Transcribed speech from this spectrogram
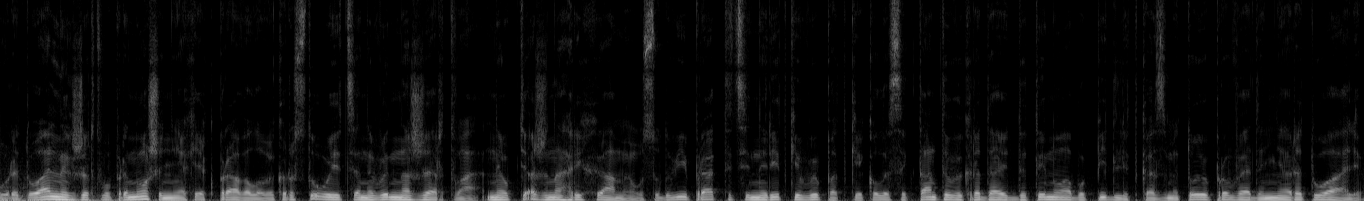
У ритуальних жертвоприношеннях, як правило, використовується невинна жертва, не обтяжена гріхами. У судовій практиці нерідкі випадки, коли сектанти викрадають дитину або підлітка з метою проведення ритуалів,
